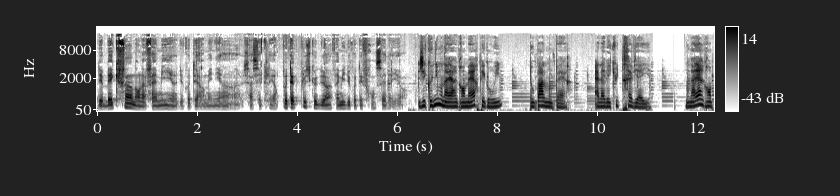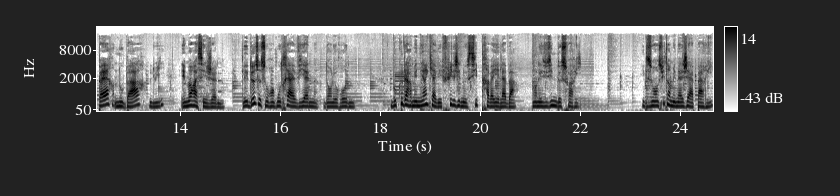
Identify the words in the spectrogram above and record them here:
des becs fins dans la famille euh, du côté arménien, ça c'est clair. Peut-être plus que dans la famille du côté français d'ailleurs. J'ai connu mon arrière-grand-mère, Pégroui, dont parle mon père. Elle a vécu très vieille. Mon arrière-grand-père, Noubar, lui, est mort assez jeune. Les deux se sont rencontrés à Vienne, dans le Rhône. Beaucoup d'Arméniens qui avaient fui le génocide travaillaient là-bas, dans les usines de soierie. Ils ont ensuite emménagé à Paris.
